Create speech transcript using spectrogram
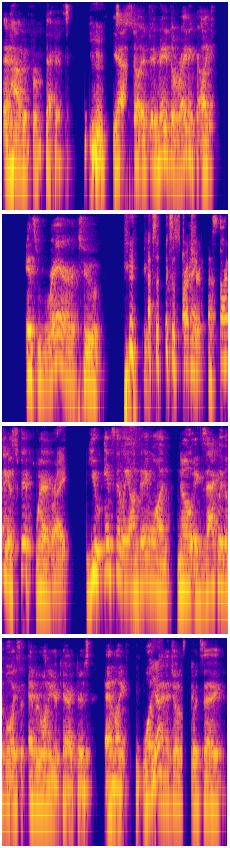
and have been for decades. Mhm. Yeah, no, it, it made the writing like it's rare to Absolutely. So structured. starting, starting a script where Right. you instantly on day one know exactly the voice of every one of your characters and like what Yeah. kind of jokes they would say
